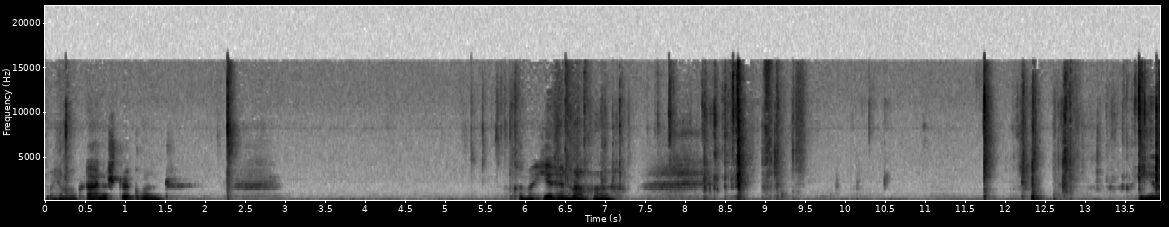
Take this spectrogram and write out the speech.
hier noch ein kleines Stück und können wir hier hin machen. Hier.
